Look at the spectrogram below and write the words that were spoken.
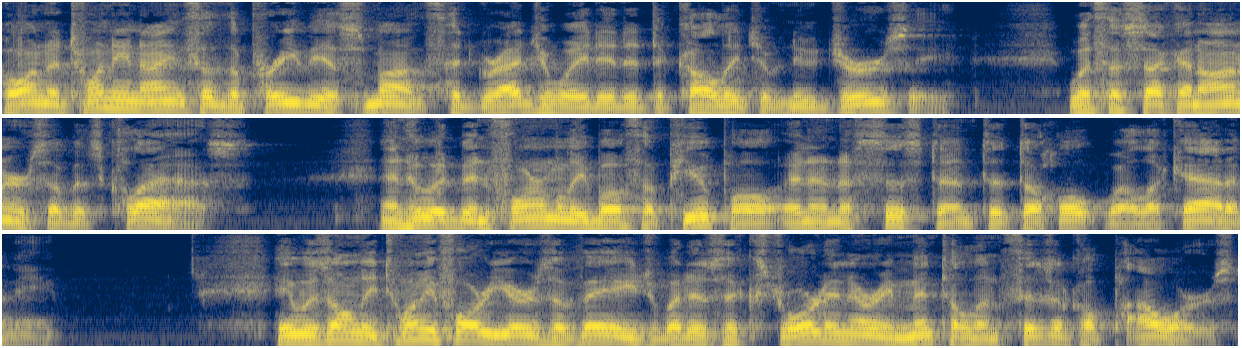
who on the 29th of the previous month had graduated at the College of New Jersey with the second honors of his class, and who had been formerly both a pupil and an assistant at the Hopewell Academy. He was only 24 years of age, but his extraordinary mental and physical powers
